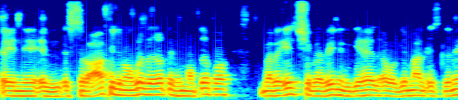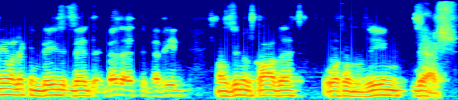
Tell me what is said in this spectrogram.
لأن الصراعات اللي موجودة دلوقتي في المنطقة ما بقتش ما بين الجهاد أو الجماعة الإسلامية ولكن بدأت تبقى بين تنظيم القاعدة وتنظيم داعش.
